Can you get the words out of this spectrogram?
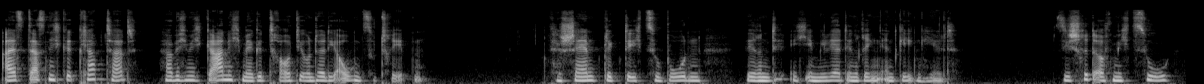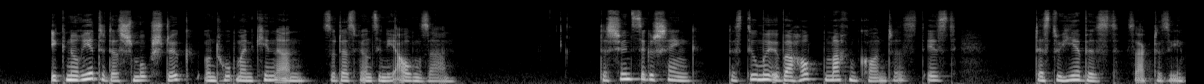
als das nicht geklappt hat, habe ich mich gar nicht mehr getraut, dir unter die Augen zu treten. Verschämt blickte ich zu Boden, während ich Emilia den Ring entgegenhielt. Sie schritt auf mich zu, ignorierte das Schmuckstück und hob mein Kinn an, so dass wir uns in die Augen sahen. Das schönste Geschenk, das du mir überhaupt machen konntest, ist, dass du hier bist, sagte sie.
